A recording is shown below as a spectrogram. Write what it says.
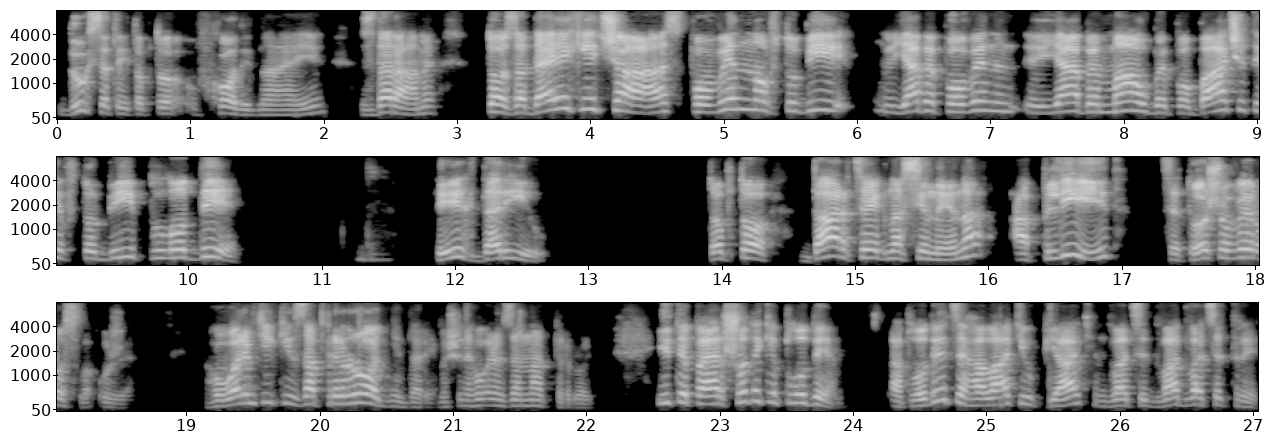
Дух Святий, тобто входить на неї з дарами, то за деякий час повинно в тобі, я би повинен, я би мав би побачити в тобі плоди тих дарів. Тобто дар це як насінина, а плід це то, що виросло уже. Говоримо тільки за природні дари, ми ще не говоримо за надприродні. І тепер, що таке плоди? А плоди це Галатів 5, 22, 23.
